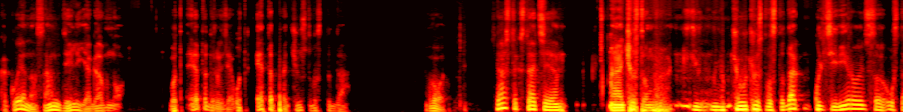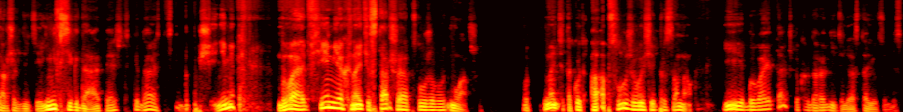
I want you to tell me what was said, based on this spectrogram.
какое на самом деле я говно. Вот это, друзья, вот это про чувство стыда. Вот. Часто, кстати, а, чувством, чувство стыда культивируется у старших детей. Не всегда, опять же таки, да, с допущениями. Бывает в семьях, знаете, старшие обслуживают младших. Вот, знаете, такой а, обслуживающий персонал – и бывает так, что когда родители остаются без,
